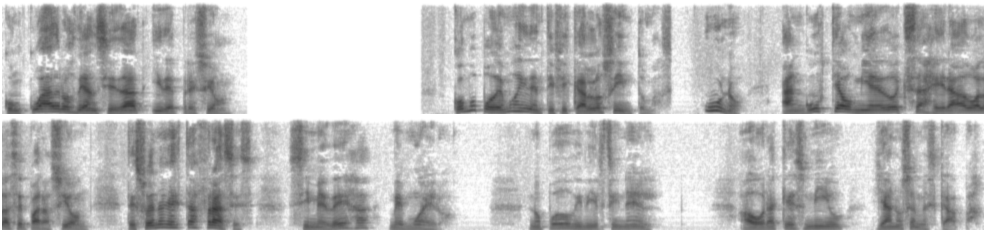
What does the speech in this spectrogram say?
con cuadros de ansiedad y depresión. ¿Cómo podemos identificar los síntomas? 1. Angustia o miedo exagerado a la separación. ¿Te suenan estas frases? Si me deja, me muero. No puedo vivir sin él. Ahora que es mío, ya no se me escapa.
